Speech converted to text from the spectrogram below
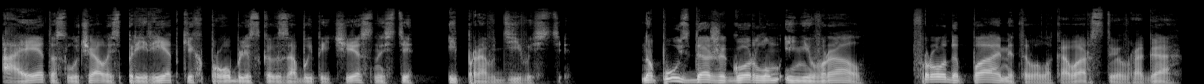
а это случалось при редких проблесках забытой честности и правдивости. Но пусть даже горлом и не врал, Фродо памятовал о коварстве врага.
